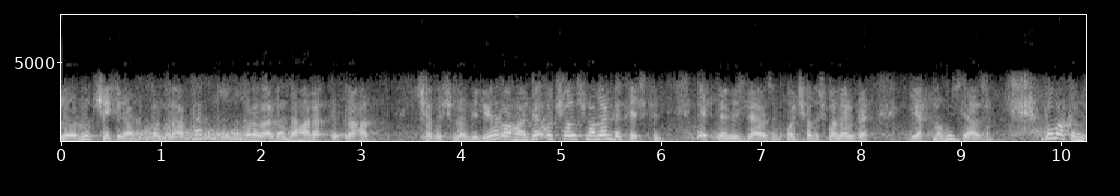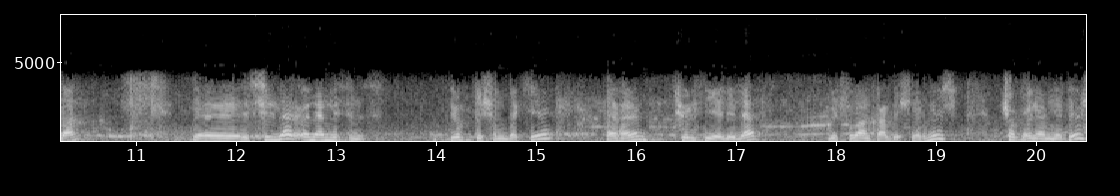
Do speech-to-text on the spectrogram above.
zorluk çekilen konularda buralarda daha rahat çalışılabiliyor. O halde o çalışmaları da tespit etmemiz lazım. O çalışmaları da yapmamız lazım. Bu bakımdan e, sizler önemlisiniz. Yurt dışındaki efendim Türkiye'liler, Müslüman kardeşlerimiz çok önemlidir.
